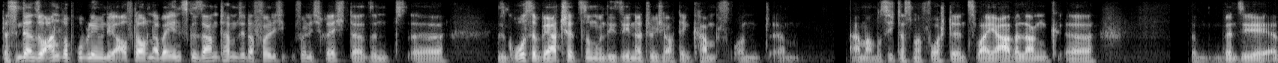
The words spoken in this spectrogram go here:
das sind dann so andere Probleme, die auftauchen. Aber insgesamt haben sie da völlig, völlig recht. Da sind, äh, sind große Wertschätzung und die sehen natürlich auch den Kampf. Und ähm, ja, man muss sich das mal vorstellen, zwei Jahre lang äh, wenn sie äh,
